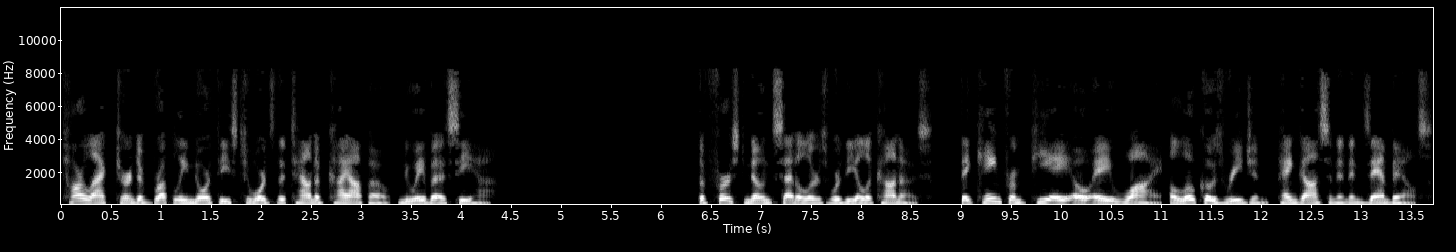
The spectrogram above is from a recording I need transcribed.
Tarlac turned abruptly northeast towards the town of Cuyapo, Nueva Ecija. The first known settlers were the Ilocanos. They came from Paoay, Ilocos region, Pangasinan and Zambales.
